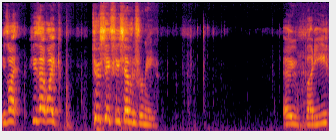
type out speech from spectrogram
He's like, he's at like 267 for me. Hey, buddy.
